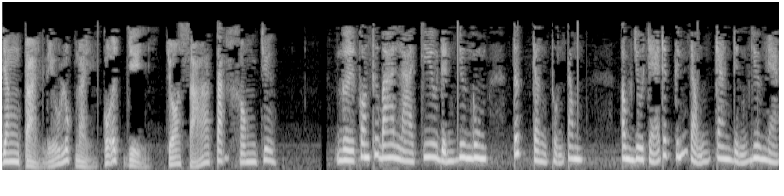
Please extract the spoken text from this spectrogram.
văn tài liệu lúc này có ích gì cho xã tắc không chứ? Người con thứ ba là Chiêu Định Dương Ngung, tức Trần Thuận Tông. Ông vua trẻ rất kính trọng Trang Định Dương Ngạc,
